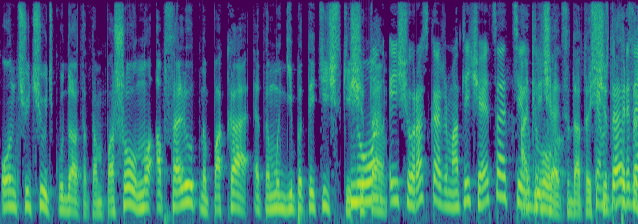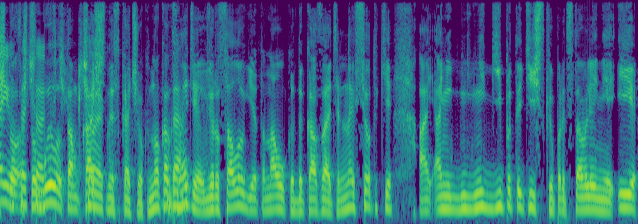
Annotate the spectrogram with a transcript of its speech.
он чуть-чуть куда-то там пошел, но абсолютно пока это мы гипотетически но считаем... Но еще раз скажем, отличается от тех Отличается, двух, да, то есть тем, считается, что, что, что было там качественный скачок. Но, как да. знаете, вирусология это наука доказательная все-таки, а, а не, не гипотетическое представление. И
